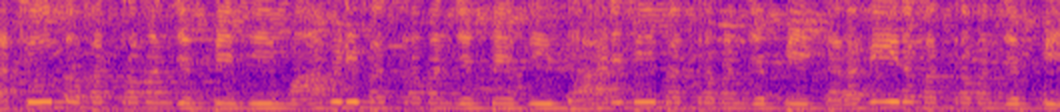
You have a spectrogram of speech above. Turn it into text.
అచూత పత్రం అని చెప్పేసి మామిడి పత్రం అని చెప్పేసి దాడిమి పత్రం అని చెప్పి కరవీర పత్రం అని చెప్పి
